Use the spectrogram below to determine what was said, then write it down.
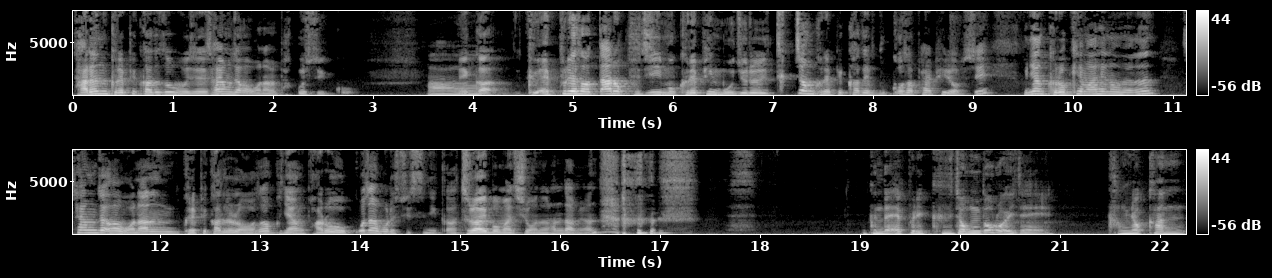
다른 그래픽 카드도 뭐 이제 사용자가 원하면 바꿀 수 있고 아. 그러니까 그 애플에서 따로 굳이 뭐 그래픽 모듈을 특정 그래픽 카드에 묶어서 팔 필요 없이 그냥 그렇게만 해놓으면은 사용자가 원하는 그래픽 카드를 넣어서 그냥 바로 꽂아버릴 수 있으니까 드라이버만 지원을 한다면. 근데 애플이 그 정도로 이제 강력한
